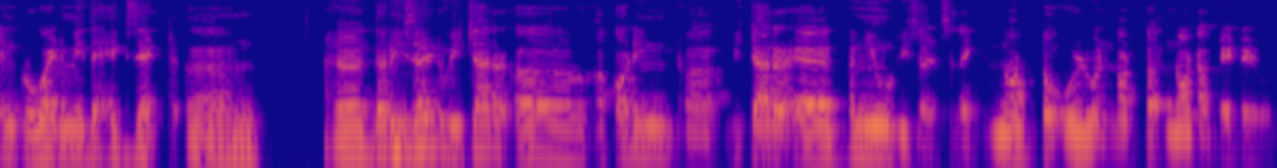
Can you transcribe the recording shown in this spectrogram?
can provide me the exact um, the result which are uh, according uh, which are uh, the new results like not the old one not the not updated one.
